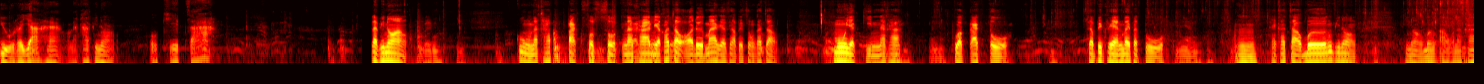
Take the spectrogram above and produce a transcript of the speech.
อยู่ระยะห่างนะคะพี่น้อง โอเคจ้าแล้วพี่น้องเบิ่งกุ้งนะคะตักสดๆนะคะ เดี๋ยวเขาจะเอาออเดอร์มาเดี๋ยวจะเอาไปส่งเขาเจ้าหมูอยากกินนะคะ พวกกักโต วเสือไปแขวนไว้ประตู เมียนอืมให้เข้าเจ้าเบิ้งพี่น้อง พี่น้องเบิ้งเอานะคะ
